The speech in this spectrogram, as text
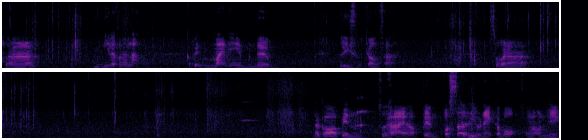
สวยนะไม่แล้วก็ด้านหลัง ก็เป็น my name เหมือนเดิม ลีซูจองซะสวยนะแล้วก็เป็นสุดท้ายครับ เป็นโปสเตอร์ที่อยู่ในกระบอกของเราเอง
